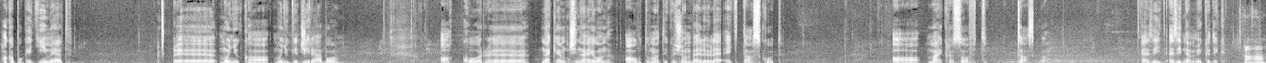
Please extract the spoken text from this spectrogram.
ha kapok egy e-mailt, ö, mondjuk, a, mondjuk egy Jirából, akkor ö, nekem csináljon automatikusan belőle egy taskot a Microsoft taskba. Ez így, ez így nem működik. Aha.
